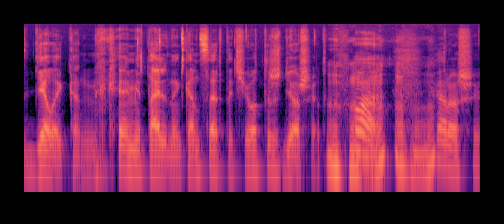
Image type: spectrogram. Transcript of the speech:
делай кон- метальные концерты, чего ты ждешь? Мгм, «А. Хороший.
